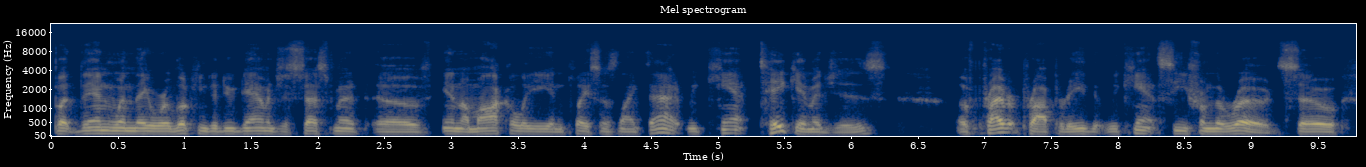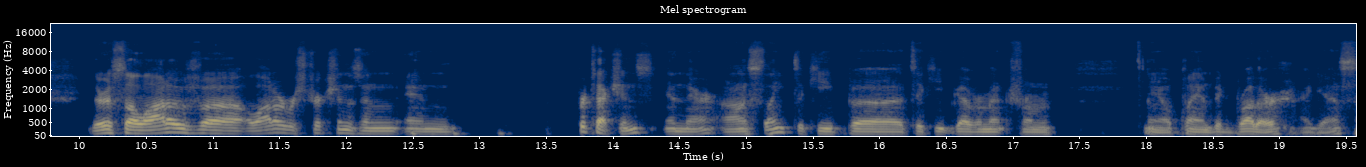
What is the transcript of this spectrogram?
but then when they were looking to do damage assessment of in Immokalee and places like that, we can't take images of private property that we can't see from the road. So there's a lot of uh, a lot of restrictions and and protections in there, honestly, to keep uh, to keep government from, you know, playing Big Brother, I guess.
